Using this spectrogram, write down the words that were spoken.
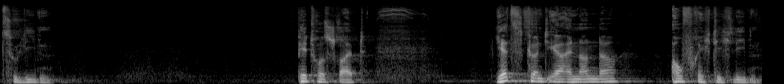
zu lieben. Petrus schreibt, jetzt könnt ihr einander aufrichtig lieben,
